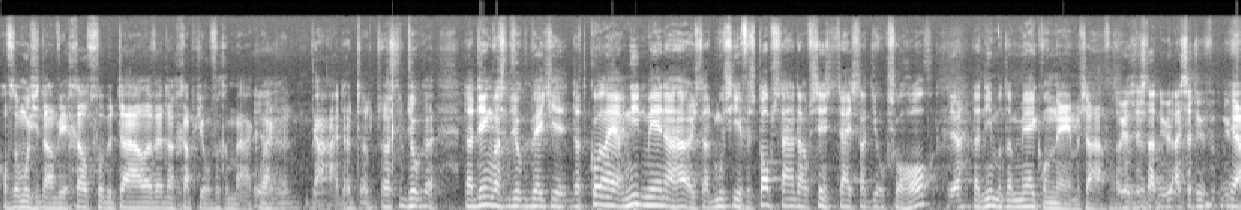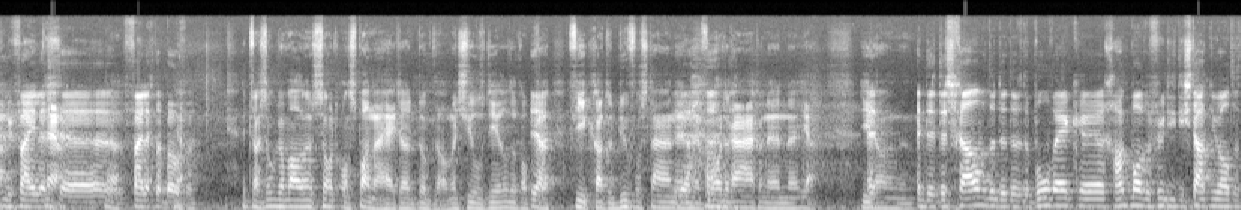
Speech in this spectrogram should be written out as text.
of dan moest je dan weer geld voor betalen, werd er een grapje over gemaakt. Ja. Maar ja, dat, dat, was natuurlijk, dat ding was natuurlijk een beetje, dat kon eigenlijk niet meer naar huis. Dat moest hier verstopt staan, daarop sinds die tijd staat hij ook zo hoog, Ja. dat niemand hem mee kon nemen s'avonds. Oké, dus hij staat nu, hij staat nu, nu, Ja. nu veilig, Ja. eh, veilig daarboven. Het was ook nog wel een soort ontspannenheid, dat ook wel. Met Jules Deel erop Ja. eh, vier kratten duvel staan en voordragen en ja, die. En, en de, de schaal, de, de, de, de bolwerk eh gehaktbalrevue, die, die staat nu altijd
